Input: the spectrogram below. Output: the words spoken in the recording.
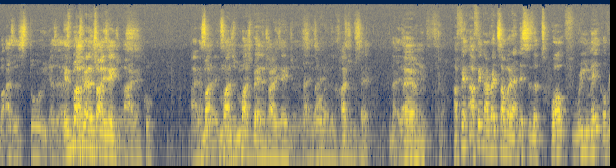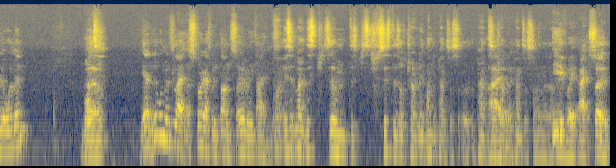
but as a story, as a. As It's much better than Charlie's Angels. Alright then, cool. Alright, that's much, all I need to much, much better than Charlie's Angels. That is all I need to know. Hundred percent. That is all I Um, need to know. I think I think I read somewhere that this is the twelfth remake of Little Women. What? Um, yeah, Little Women's like a story that's been done so many times. Is it like this? Um, this sisters of traveling underpants or uh, pants, I traveling know. pants or something like that. Either way, alright, so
